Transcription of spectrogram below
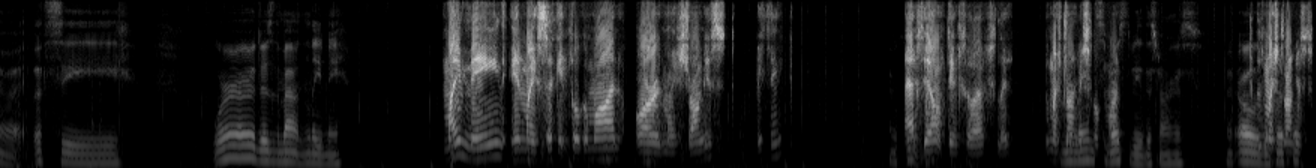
Alright, let's see. Where does the mountain lead me? My main and my second Pokemon are my strongest, I think. Okay. Actually, I don't think so, actually. My My strongest Pokemon? supposed to be the strongest. Oh, Who's the my one? strongest?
